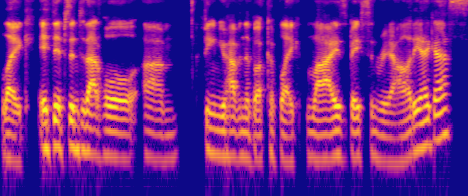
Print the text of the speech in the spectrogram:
like it dips into that whole um theme you have in the book of like lies based in reality i guess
